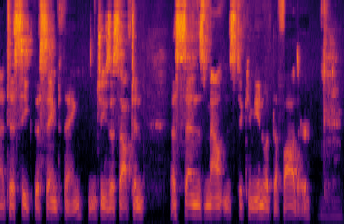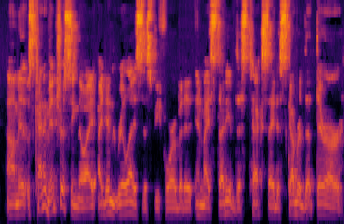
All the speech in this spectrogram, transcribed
uh, to seek the same thing. Jesus often ascends mountains to commune with the father. Um, it was kind of interesting though. I, I didn't realize this before but in my study of this text i discovered that there are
